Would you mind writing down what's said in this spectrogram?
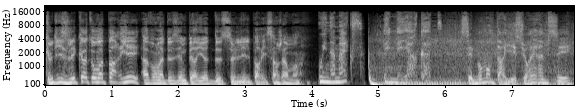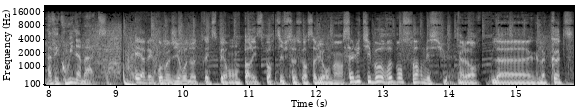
Que disent les cotes? On va parier avant la deuxième période de ce Lille Paris Saint-Germain. Winamax, les meilleures cotes. C'est le moment de parier sur RMC avec Winamax. Et avec Romain Giraud, notre expert en Paris sportif ce soir. Salut Romain. Salut Thibaut, rebonsoir messieurs. Alors, la, la cote.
